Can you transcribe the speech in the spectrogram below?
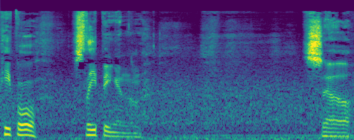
people sleeping in them. So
